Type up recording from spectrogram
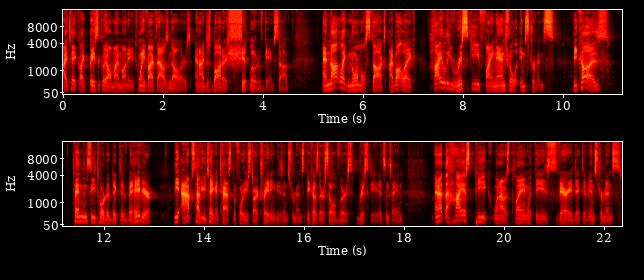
I take like basically all my money, $25,000, and I just bought a shitload of GameStop. And not like normal stocks, I bought like highly risky financial instruments because tendency toward addictive behavior. The apps have you take a test before you start trading these instruments because they're so risky. It's insane. And at the highest peak when I was playing with these very addictive instruments,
